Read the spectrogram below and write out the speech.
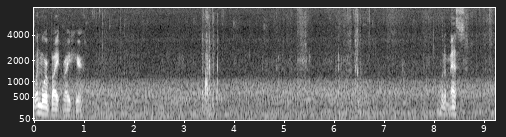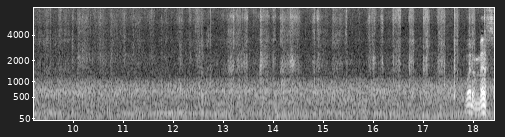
One more bite right here. What a mess. What a mess.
